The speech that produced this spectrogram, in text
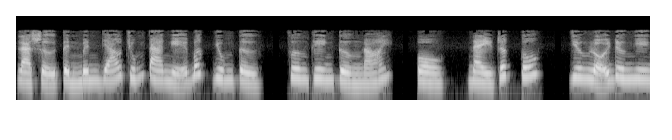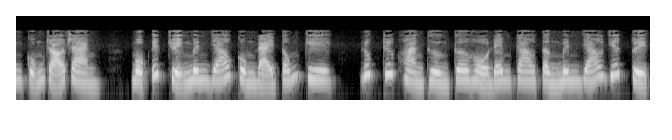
là sự tình minh giáo chúng ta nghĩa bất dung từ, Phương Thiên Tường nói, ồ, này rất tốt, dương lỗi đương nhiên cũng rõ ràng, một ít chuyện minh giáo cùng đại tống kia, lúc trước hoàng thường cơ hồ đem cao tầng minh giáo giết tuyệt,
